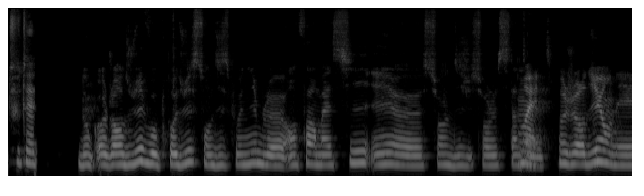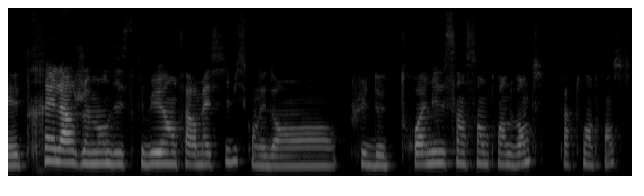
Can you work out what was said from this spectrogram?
Tout à fait. Donc aujourd'hui, vos produits sont disponibles en pharmacie et euh, sur, le, sur le site internet. Ouais. Aujourd'hui, on est très largement distribué en pharmacie puisqu'on est dans plus de 3500 points de vente partout en France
